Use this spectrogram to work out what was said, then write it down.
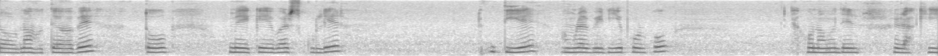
রওনা হতে হবে। তো মেয়েকে এবার স্কুলের দিয়ে আমরা বেরিয়ে পড়ব। এখন আমাদের রাখি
